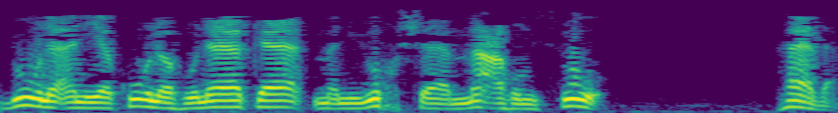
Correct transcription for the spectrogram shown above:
دون أن يكون هناك من يخشى معهم السوء. هذا.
